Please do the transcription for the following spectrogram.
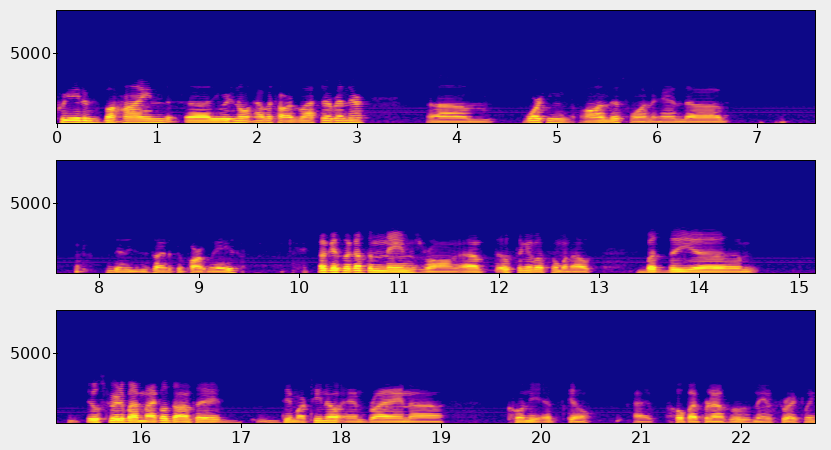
creatives behind uh, the original Avatar: The Last Airbender um, working on this one, and uh, they decided to part ways. Okay, so I got the names wrong. Uh, I was thinking about someone else, but the um, it was created by Michael Dante DiMartino and Brian uh, Konietzko. I hope I pronounced those names correctly.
